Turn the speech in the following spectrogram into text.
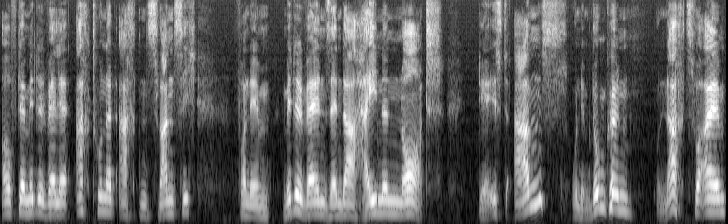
auf der Mittelwelle 828 von dem Mittelwellensender Heinen Nord. Der ist abends und im Dunkeln und nachts vor allem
